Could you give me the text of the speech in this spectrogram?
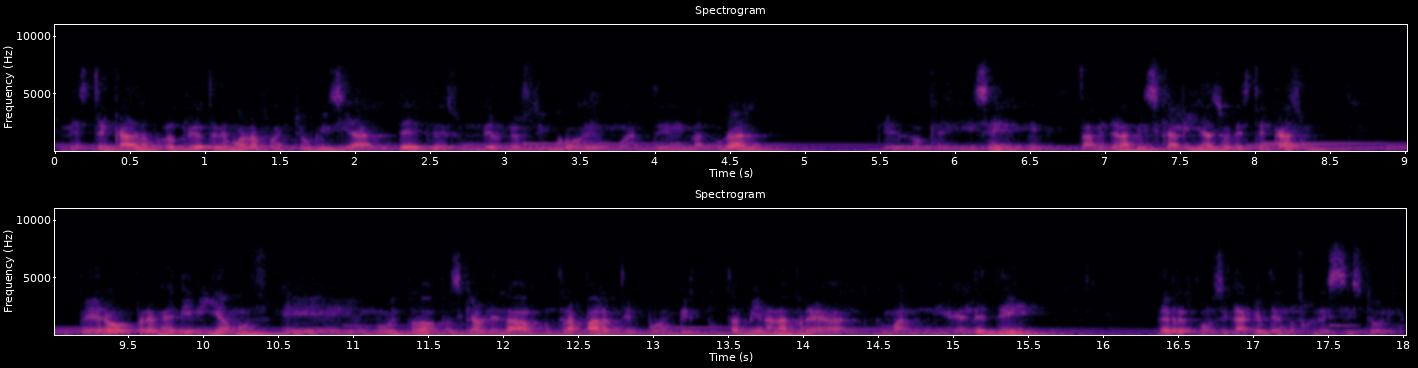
En este caso, pues, nosotros ya tenemos la fuente oficial de que es un diagnóstico de muerte natural, que es lo que dice el dictamen de la Fiscalía sobre este caso, pero preferiríamos eh, en un momento dado pues, que hable la contraparte, por virtud también a, la, como a los niveles de, de responsabilidad que tenemos con esta historia.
